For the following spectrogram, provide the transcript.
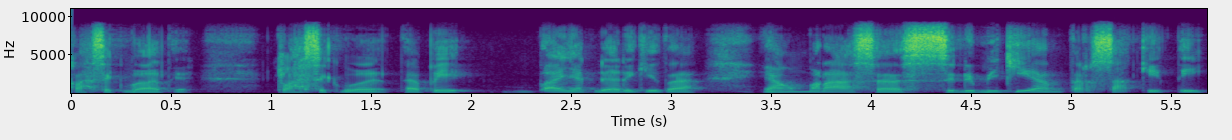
Klasik banget ya, klasik banget. Tapi banyak dari kita yang merasa sedemikian tersakiti,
